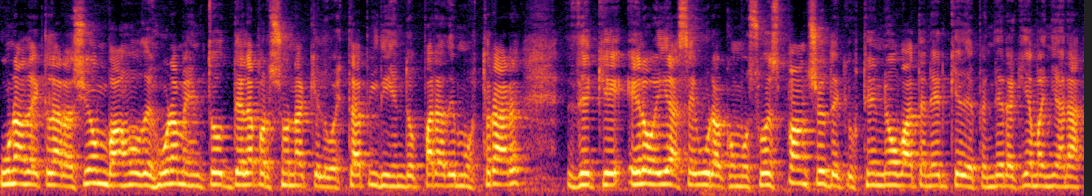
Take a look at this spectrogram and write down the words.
una declaración bajo de juramento de la persona que lo está pidiendo para demostrar de que él o ella asegura como su sponsor de que usted no va a tener que depender aquí a mañana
